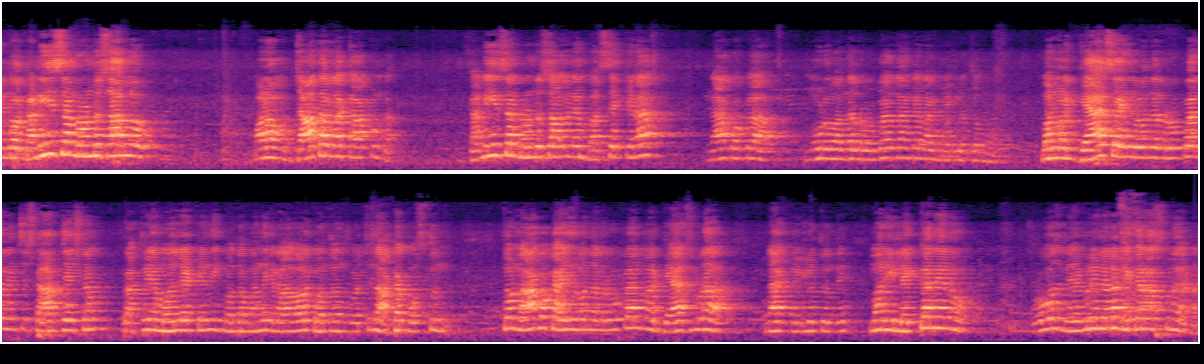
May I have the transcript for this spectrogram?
ఇంకో కనీసం రెండు సార్లు మనం జాతరలా కాకుండా కనీసం రెండు సార్లు నేను బస్సు ఎక్కినా నాకు ఒక మూడు వందల రూపాయల దాకా నాకు మిగులుతుంది మనం మన గ్యాస్ ఐదు వందల రూపాయల నుంచి స్టార్ట్ చేసినాం. ప్రక్రియ మొదలెట్టింది. కొంతమందికి రావాలి కొంతమందికి వచ్చింది. అక్కడికి వస్తుంది. సో నాకు ఒక ఐదు వందల రూపాయలు మరి గ్యాస్ కూడా నాకు మిగులుతుంది. మరి ఈ లెక్క నేను రోజు ఎవ్రీ నెల లెక్క రాసుకునేదట.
